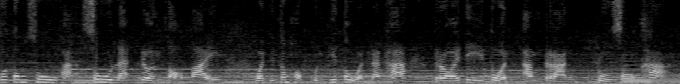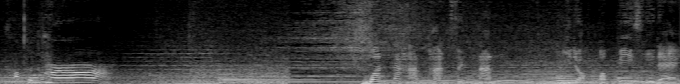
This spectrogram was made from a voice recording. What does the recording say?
ก็ต้องสู้ค่ะ สู้และเดินต่อไป วันนี้ต้องขอบคุณพี่ตุ่นนะคะ ร้อยตีตุ่นอัมรันครูโซค่ะ ขอบคุณค่ะวันทหารผ่านศึกนั้น มีดอกป๊อปปี้สีแดง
